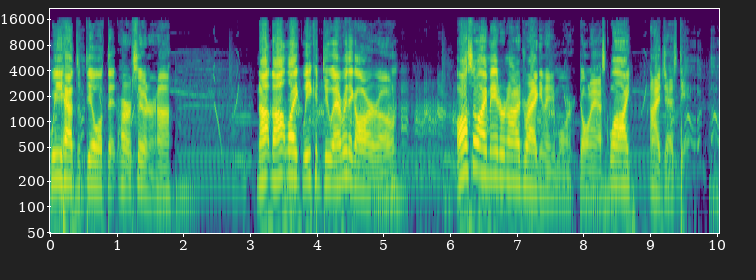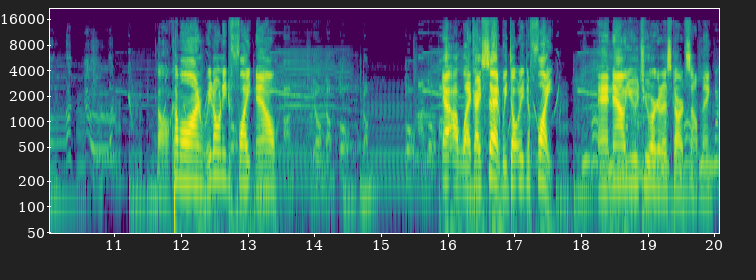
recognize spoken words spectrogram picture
we had to deal with it her sooner, huh? Not not like we could do everything on our own. Also, I made her not a dragon anymore. Don't ask why. I just did. Oh, come on. We don't need to fight now. Yeah, uh, like I said, we don't need to fight. And now you two are going to start something.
